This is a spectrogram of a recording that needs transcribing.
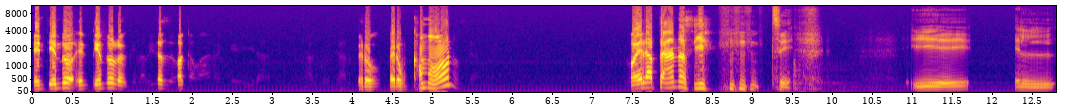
entiendo, entiendo lo que la vida se va a acabar, hay que ir a, a pero, pero, come on. no era tan así. sí. Y el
